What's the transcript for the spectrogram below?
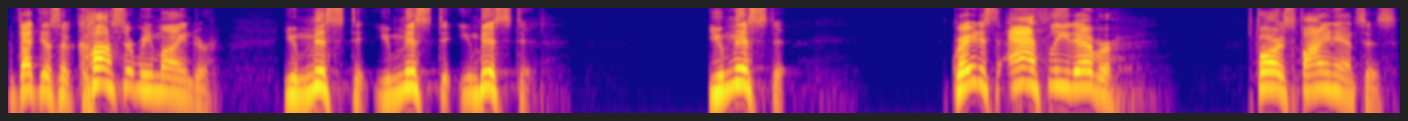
In fact, it's a constant reminder you missed it, you missed it, you missed it. You missed it. Greatest athlete ever, as far as finances.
